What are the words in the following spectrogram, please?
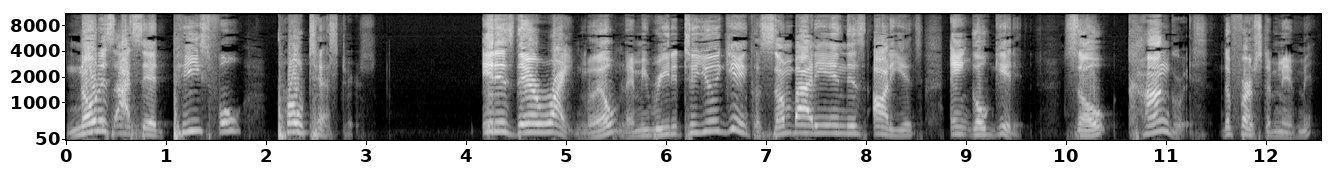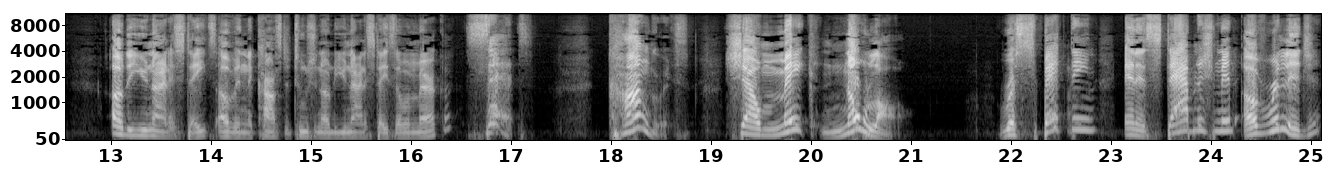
Notice I said peaceful protesters. It is their right. Well, let me read it to you again because somebody in this audience ain't go get it. So Congress, the First Amendment of the United States, of in the Constitution of the United States of America, says Congress shall make no law respecting an establishment of religion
